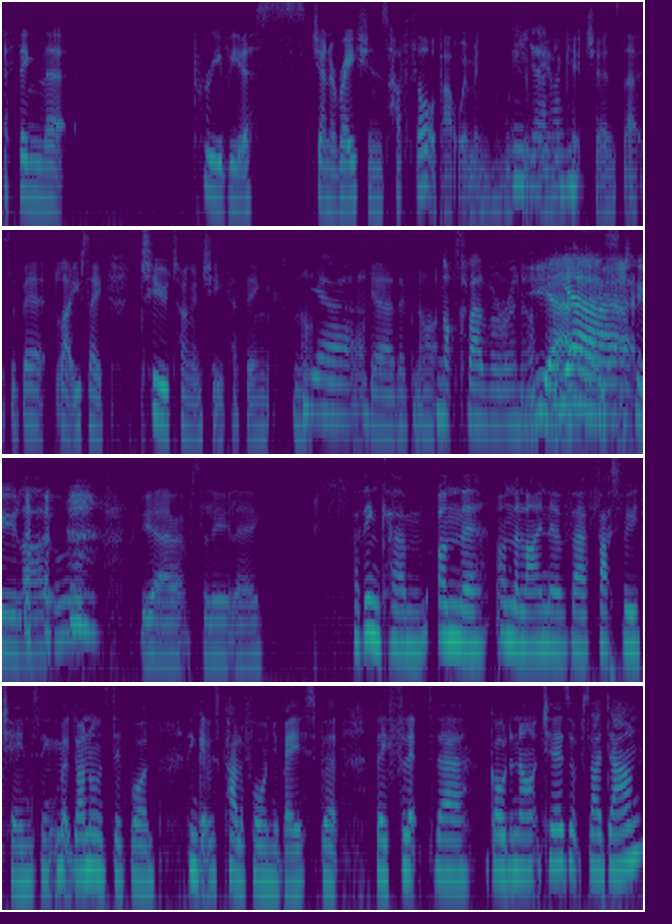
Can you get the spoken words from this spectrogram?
a thing that previous generations have thought about women we should be in the kitchen. So it's a bit, like you say, too tongue in cheek. I think not. Yeah. Yeah, they've not. Not clever enough. Yeah. Yeah. It's too like. Yeah, absolutely. I think um, on the on the line of uh, fast food chains, I think McDonald's did one. I think it was California based, but they flipped their golden arches upside down,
